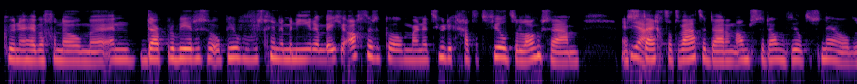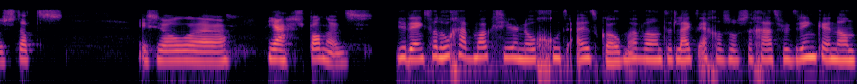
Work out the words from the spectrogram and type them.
kunnen hebben genomen. En daar proberen ze op heel veel verschillende manieren een beetje achter te komen. Maar natuurlijk gaat het veel te langzaam. En Ja. stijgt dat water daar in Amsterdam veel te snel. Dus dat is wel eh, ja, spannend. Je denkt van hoe gaat Max hier nog goed uitkomen? Want het lijkt echt alsof ze gaat verdrinken. En dan,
